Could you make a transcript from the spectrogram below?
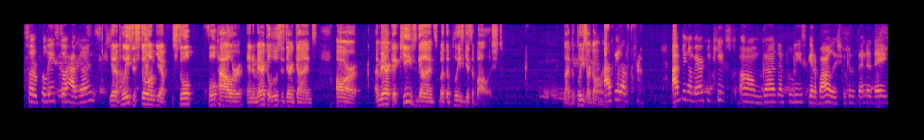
So the police still have guns? Yeah, the police is still yeah still full power, and America loses their guns. Or America keeps guns, but the police gets abolished. Like the police are gone. I think I think America keeps um guns and police get abolished because at the end of the day,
